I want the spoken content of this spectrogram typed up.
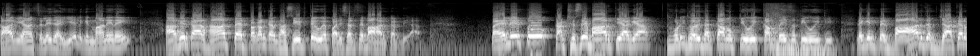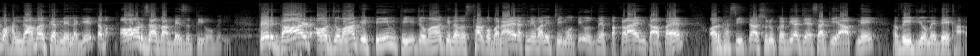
कहा कि यहाँ चले जाइए, लेकिन माने नहीं। आखिरकार हाथ पैर पकड़कर घसीटते हुए परिसर से बाहर कर दिया। पहले तो कक्ष से बाहर किया गया थोड़ी थोड़ी धक्का मुक्की हुई, कम बेजती हुई थी, लेकिन फिर बाहर जब जाकर वो हंगामा करने लगे, तब और ज़्यादा बेजती हो गई। फिर गार्ड और जो वहाँ की टीम थी, जो वहाँ की व्यवस्था को बनाए रखने वाली टीम होती, उसने पकड़ा इनका पैर और घसीटना शुरू कर दिया, जैसा कि आपने वीडियो में देखा।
